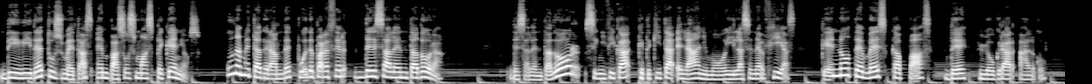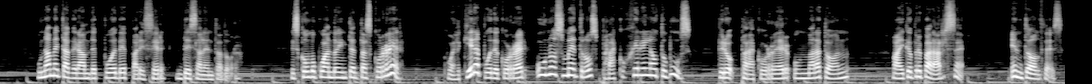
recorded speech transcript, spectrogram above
divide tus metas en pasos más pequeños. Una meta grande puede parecer desalentadora. Desalentador significa que te quita el ánimo y las energías, que no te ves capaz de lograr algo. Una meta grande puede parecer desalentadora. Es como cuando intentas correr. Cualquiera puede correr unos metros para coger el autobús, pero para correr un maratón hay que prepararse. Entonces,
